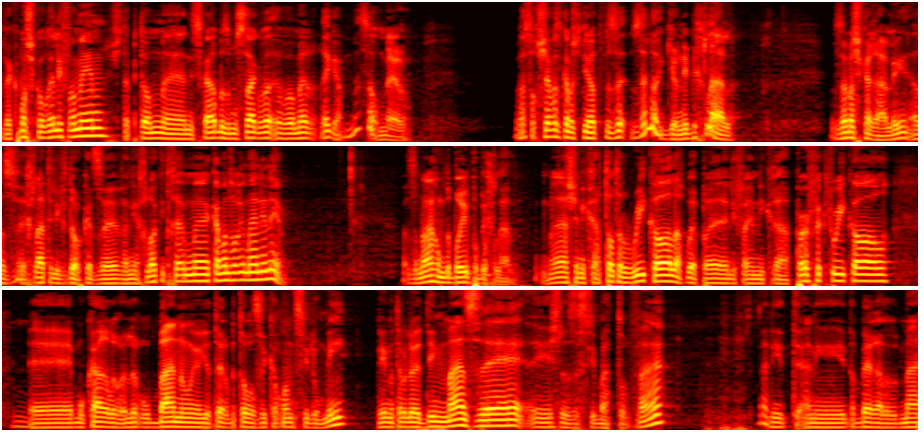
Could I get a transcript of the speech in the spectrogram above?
וכמו שקורה לפעמים, שאתה פתאום אה, נזכר באיזה מושג ואומר, רגע, מה זה אומר? ואז אתה חושב על כמה שניות, וזה זה לא הגיוני בכלל. זה מה שקרה לי, אז החלטתי לבדוק את זה, ואני אחלוק איתכם אה, כמה דברים מעניינים. אז מה אנחנו מדברים פה בכלל? מה שנקרא total recall, הרבה פעמים לפעמים נקרא perfect recall, אה, מוכר לרובנו יותר בתור זיכרון צילומי, ואם אתם לא יודעים מה זה, יש לזה סיבה טובה. אני, אני אדבר על מה,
